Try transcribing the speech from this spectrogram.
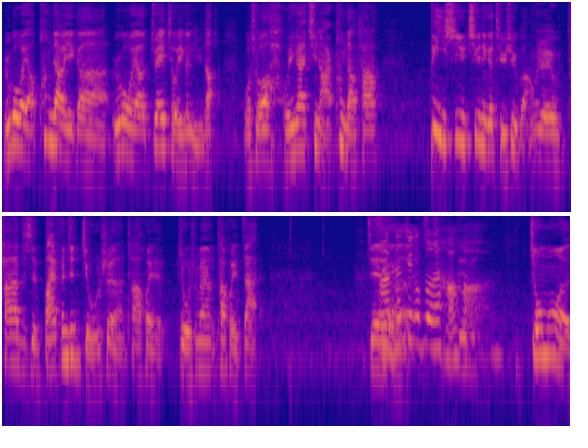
如果我要碰到一个，如果我要追求一个女的，我说啊我应该去哪儿碰到他，必须去那个图书馆。我觉得他就是百分之九十，他会九十分，他会在。这啊，那这个氛围好好啊。周末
